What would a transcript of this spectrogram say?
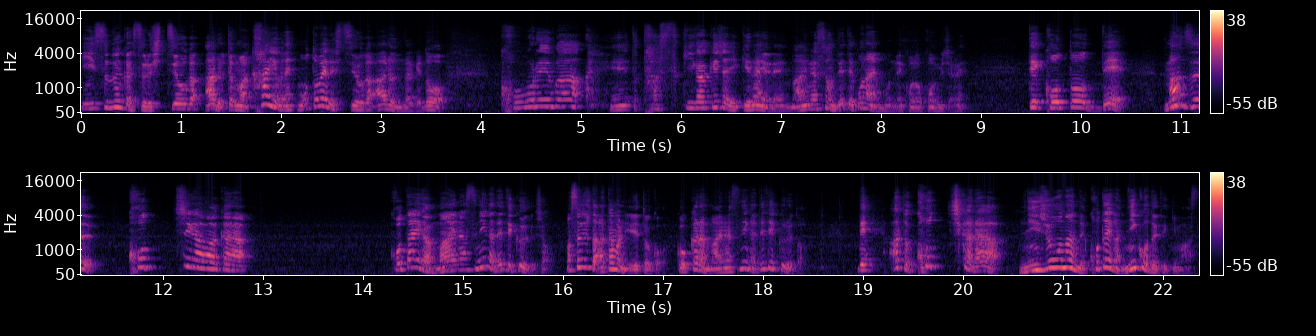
因数分解する必要がある。てかまあ解をね求める必要があるんだけどこれはえっ、ー、とたすきがけじゃいけないよね。マイナス4出てこないもんねこのコンビじゃね。ってことでまずこっち側から答えがマイナス2が出てくるでしょ、まあ、それちょっと頭に入れとこう。ここからマイナス2が出てくると。で、あとこっちから2乗なんで答えが2個出てきます。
